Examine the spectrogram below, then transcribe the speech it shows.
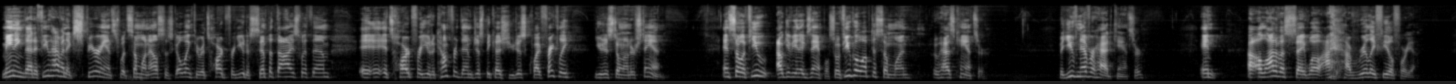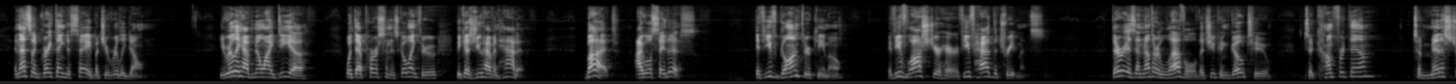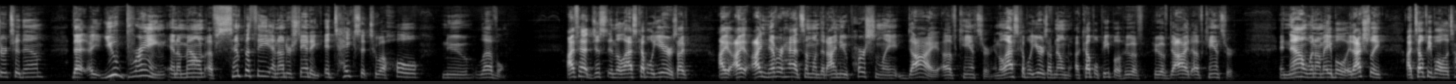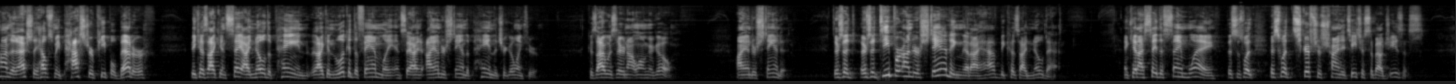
Meaning that if you haven't experienced what someone else is going through, it's hard for you to sympathize with them it's hard for you to comfort them just because you just, quite frankly, you just don't understand. And so, if you, I'll give you an example. So, if you go up to someone who has cancer, but you've never had cancer, and a lot of us say, Well, I, I really feel for you. And that's a great thing to say, but you really don't. You really have no idea what that person is going through because you haven't had it. But I will say this if you've gone through chemo, if you've lost your hair, if you've had the treatments, there is another level that you can go to to comfort them, to minister to them, that uh, you bring an amount of sympathy and understanding. It takes it to a whole new level. I've had just in the last couple of years, I've I, I, I, never had someone that I knew personally die of cancer. In the last couple of years, I've known a couple people who have, who have died of cancer. And now, when I'm able, it actually, I tell people all the time that it actually helps me pastor people better because I can say, I know the pain. I can look at the family and say, I, I understand the pain that you're going through because I was there not long ago. I understand it. There's a, there's a deeper understanding that I have because I know that. And can I say the same way? This is what, this is what Scripture's trying to teach us about Jesus.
